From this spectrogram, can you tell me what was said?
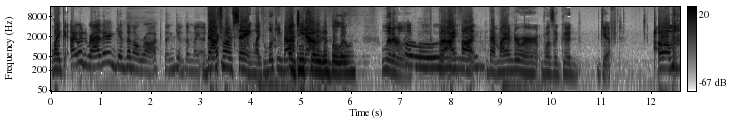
Like I would rather give them a rock than give them my underwear. that's what I'm saying. Like looking A back, yeah, deflated balloon. literally. Oh, But I thought that my underwear was a good gift. Um,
